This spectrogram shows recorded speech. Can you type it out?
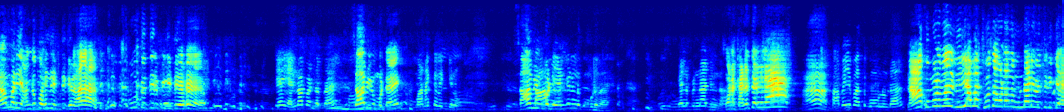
ஏமாடி அங்க போய் நின்றுக்கிற பூத்த திருப்பிக்கிட்டு. ஏன் என்ன பண்ணப்ப சாமி கும்பிட்டேன். வணக்க வைக்கணும். சாமி கும்பிட்டேன் எங்க நின்னு கும்பிடுவேன் என்ன பின்னாடி? உனக்கு கண்ணு தெரியல? சபையை பார்த்து கும்பிடணும்டா. நான் கும்பிடும் போது நீயாம சூத்த கொண்டாந்து முன்னாடி வச்சிருக்கிற?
